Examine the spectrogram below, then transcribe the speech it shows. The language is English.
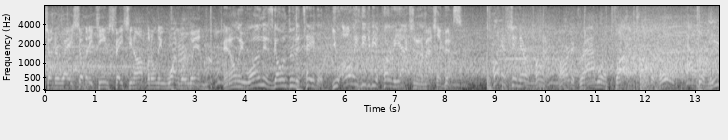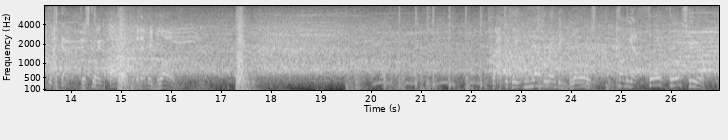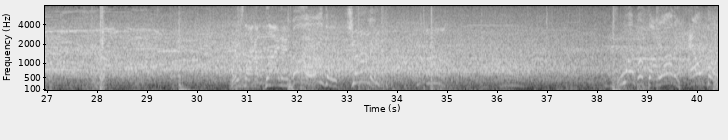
match underway. So many teams facing off, but only one will win. And only one is going through the table. You always need to be a part of the action in a match like this. Punishing their opponent. Hard to grab or apply a proper hold after a move like that. Just going all out with every blow. Practically never-ending blows coming at full force here. Waistlock applied and high angle German. What a bionic elbow.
